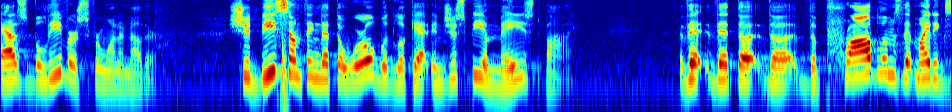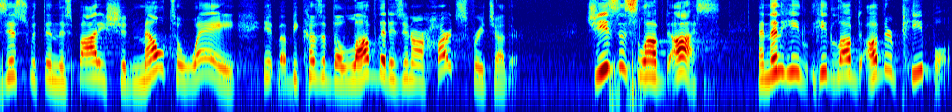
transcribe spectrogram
as believers for one another should be something that the world would look at and just be amazed by. That, that the, the, the problems that might exist within this body should melt away because of the love that is in our hearts for each other. Jesus loved us, and then he, he loved other people.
